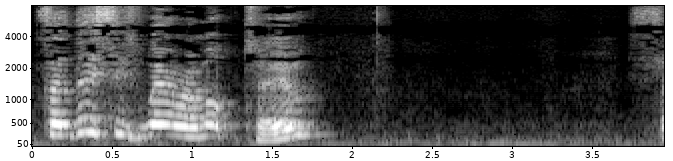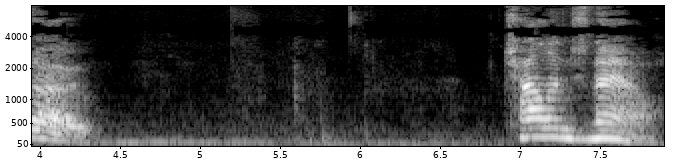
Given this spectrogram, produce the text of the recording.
So this is where I'm up to. So, challenge now.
